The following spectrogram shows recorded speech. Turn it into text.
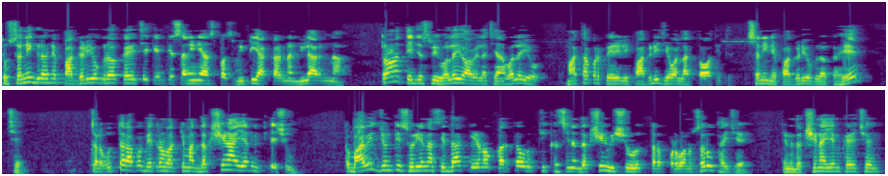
તો શનિ ગ્રહને પાઘડીયો ગ્રહ કહે છે, કેમ કે શનિની આસપાસ વીંટી આકારના નીલા રંગના ત્રણ તેજસ્વી વલયો આવેલા છે. આ વલયો માથા પર પહેરેલી પાઘડી જેવા લાગતા હોવાથી શનિને પાઘડીયો ગ્રહ કહે છે. ચલો, ઉત્તર આપો બે ત્રણ વાક્યમાં. દક્ષિણાયન એટલે શું? તો બાવીસ જૂનથી સૂર્યના સીધા કિરણો કર્કવૃત્તથી ખસીને દક્ષિણ વિષુવવૃત્ત તરફ પડવાનું શરૂ થાય છે. તેને દક્ષિણાયન કહે છે.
